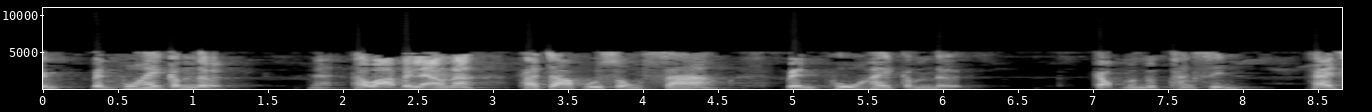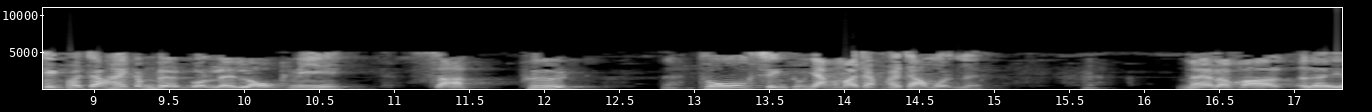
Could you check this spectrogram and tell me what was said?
จึงเป็นผู้ให้กำเนิดนะถ้าว่าไปแล้วนะพระเจ้าผู้ทรงสร้างเป็นผู้ให้กำเนิดกับมนุษย์ทั้งสิ้นแท้จริงพระเจ้าให้กำเนิดหมดเลยโลกนี้ สัตว์พืช ทุกสิ่งทุกอย่างมาจากพระเจ้าหมดเลยและเราก็เลย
